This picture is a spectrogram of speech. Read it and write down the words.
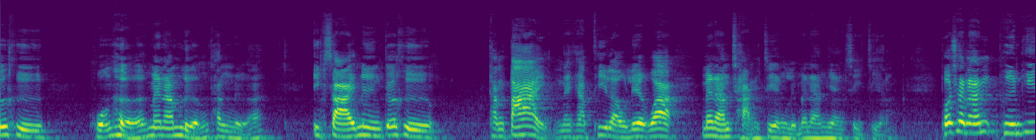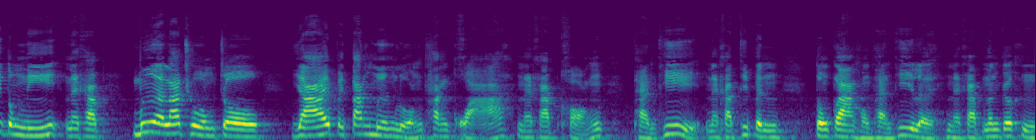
ก็คือหวงเหอแม่น้ำเหลืองทางเหนือ อีกสายหนึ่งก็คือทางใต้นะครับที่เราเรียกว่าแม่น้ำฉางเจียง หรือแม่น้ำแยงซีเจียง เพราะฉะนั้นพื้นที่ตรงนี้นะครับเมื่อราชวงศ์โจย้ายไปตั้งเมืองหลวงทางขวานะครับของ แผนที่นะครับที่เป็นตรงกลางของแผนที่เลยนะครับ นั่นก็คือ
